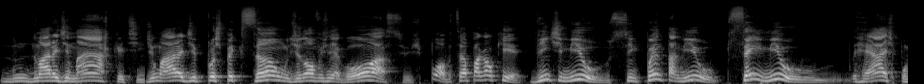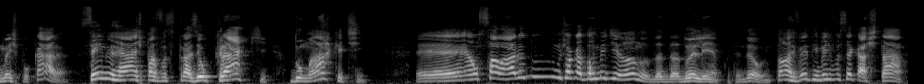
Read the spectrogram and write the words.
de uma área de marketing, de uma área de prospecção de novos negócios, pô, você vai pagar o quê? 20 mil, 50 mil, 100 mil reais por mês pro cara? 100 mil reais para você trazer o craque do marketing é, é um salário de um jogador mediano do, do, do elenco, entendeu? Então, às vezes, em vez de você gastar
